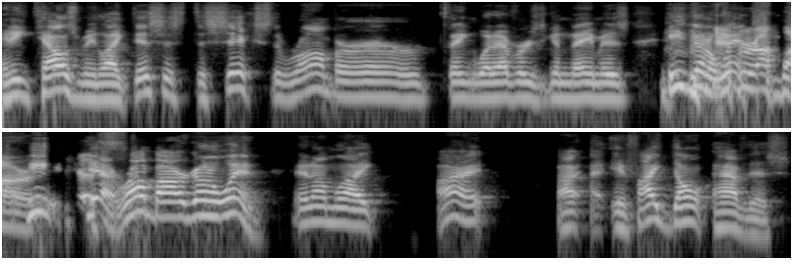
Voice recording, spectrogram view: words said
and he tells me like this is the six, the Rombauer thing, whatever his name is, he's going to win. Rombauer, he, yes. yeah, Rombauer going to win. And I'm like, all right, I, if I don't have this,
